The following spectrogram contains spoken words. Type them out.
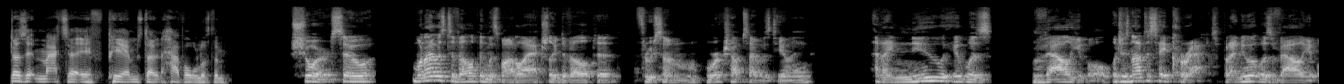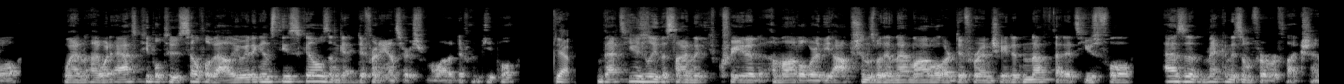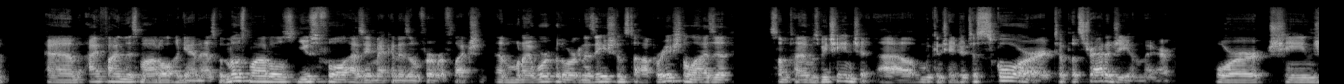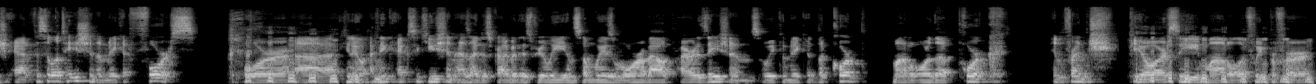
does it matter if PMs don't have all of them? Sure. So when I was developing this model, I actually developed it through some workshops I was doing. And I knew it was valuable, which is not to say correct, but I knew it was valuable when I would ask people to self evaluate against these skills and get different answers from a lot of different people. Yeah. That's usually the sign that you've created a model where the options within that model are differentiated enough that it's useful as a mechanism for reflection. And I find this model, again, as with most models, useful as a mechanism for reflection. And when I work with organizations to operationalize it, sometimes we change it. Uh, we can change it to score, to put strategy in there. Or change add facilitation and make it force. or, uh, you know, I think execution, as I describe it, is really in some ways more about prioritization. So we can make it the corp model or the pork in French, P-O-R-C model, if we prefer.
